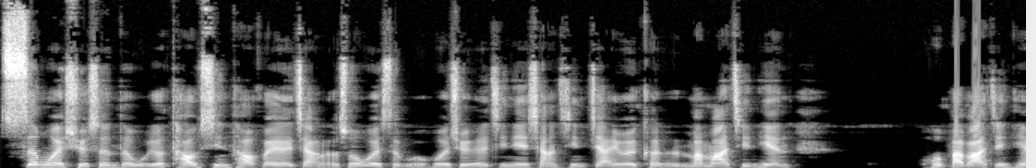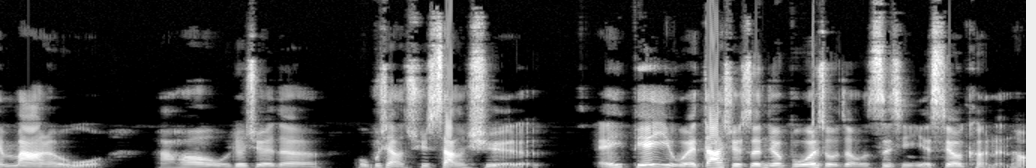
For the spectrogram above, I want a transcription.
身为学生的我就掏心掏肺的讲了，说为什么我会觉得今天想请假，因为可能妈妈今天或爸爸今天骂了我，然后我就觉得我不想去上学了。哎，别以为大学生就不会做这种事情，也是有可能哈。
